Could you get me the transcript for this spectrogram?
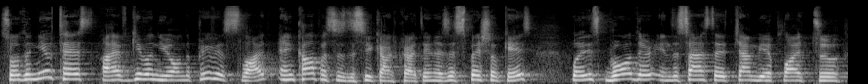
So the new test I have given you on the previous slide encompasses the secant criterion as a special case, but it's broader in the sense that it can be applied to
